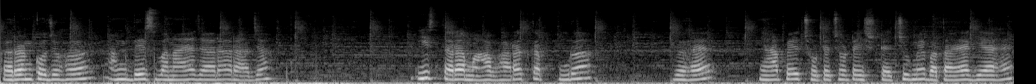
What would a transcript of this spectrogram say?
करण को जो है अंग देश बनाया जा रहा राजा। इस तरह महाभारत का पूरा जो है यहाँ पे छोटे छोटे स्टैचू में बताया गया है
